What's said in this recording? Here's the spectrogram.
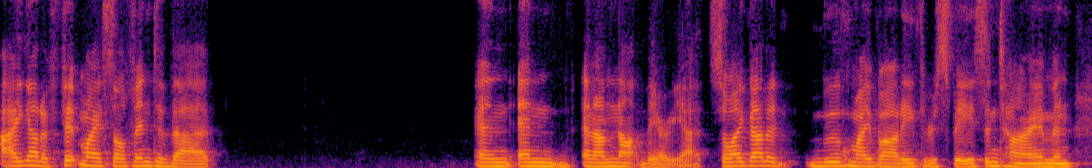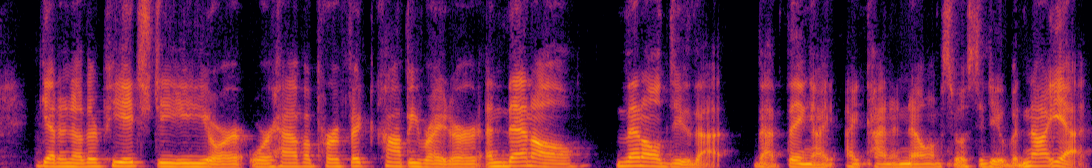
I got to fit myself into that. And and and I'm not there yet. So I got to move my body through space and time and get another PhD or or have a perfect copywriter and then I'll then I'll do that that thing I I kind of know I'm supposed to do, but not yet.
